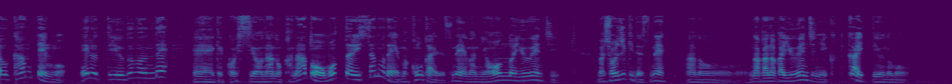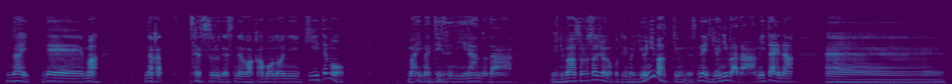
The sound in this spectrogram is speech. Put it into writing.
う観点を得るっていう部分で、えー結構必要なのかなと思ったりしたので、まあ、今回ですね、まあ、日本の遊園地、まあ、正直ですね、あのなかなか遊園地に行く機会っていうのもない。で、まあ、なんか、接するですね、若者に聞いても、まあ今ディズニーランドだ、ユニバーサルスタジオのこと今ユニバって言うんですね、ユニバだ、みたいな、え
